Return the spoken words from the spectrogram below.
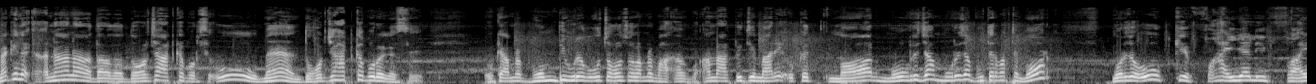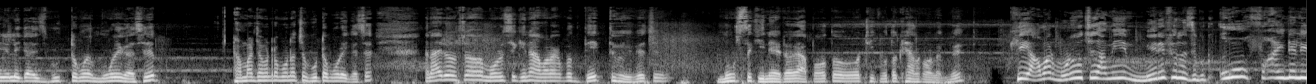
নাকি না না না দাঁড়া দরজা আটকা পড়ছে। ও ম্যান দরজা আটকা পড়ে গেছে। ওকে আমরা বোম দিয়ে উড়াবো চলো চলো, আমরা আমরা আরপিজি মারি, ওকে মর, মরে যা মরে যা, ভূতের পাতে মর। মরে যা, ওকে ফাইনালি ফাইনালি গাইজ ভূতটা মনে মরে গেছে। আমার যেমনটা মনে হচ্ছে ভুট্টা মরে গেছে। নাই মরেছে কিনা, আমার একবার দেখতে হইবে যে মরছে কিনা, এটা আপাতত ঠিক মতো খেয়াল করা লাগবে। কি, আমার মনে হচ্ছে আমি মেরে ফেলেছি ভুট ও ফাইনালি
